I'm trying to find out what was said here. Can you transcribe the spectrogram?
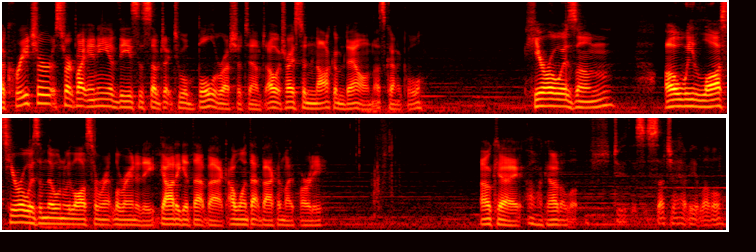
A creature struck by any of these is subject to a bull rush attempt. Oh, it tries to knock him down. That's kind of cool. Heroism. Oh, we lost heroism though when we lost Loranity. Gotta get that back. I want that back in my party. Okay. Oh my god, I love... Dude, this is such a heavy level.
